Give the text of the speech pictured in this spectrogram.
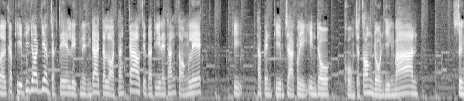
มอกับทีมที่ยอดเยี่ยมจากเจลีกหนึ่งได้ตลอดทั้ง 90 นาทีในทั้ง 2 เล็กที่ถ้าเป็นทีมจากลีกอินโด คงจะต้องโดนยิงบาน ซึ่ง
